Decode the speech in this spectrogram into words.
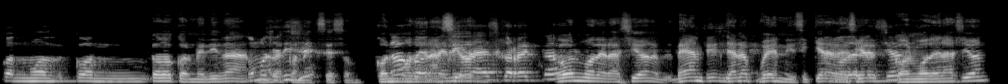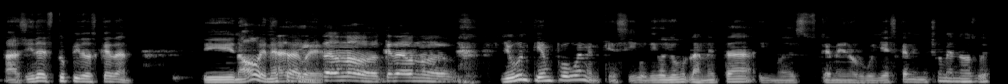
con, con todo con medida, ¿Cómo se dice? con exceso, con moderación. Con medida es correcto. Con moderación. Vean, ya no pueden ni siquiera decir con moderación, así de estúpidos quedan. Y no, güey, neta, güey. Queda uno, queda uno. y hubo un tiempo, güey, en el que sí, güey. Digo, yo, la neta, y no es que me enorgullezca ni mucho menos, güey.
